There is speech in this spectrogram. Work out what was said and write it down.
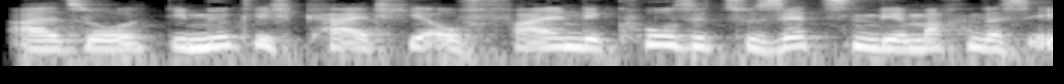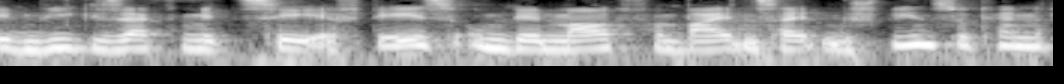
also die Möglichkeit, hier auf fallende Kurse zu setzen. Wir machen das eben, wie gesagt, mit CFDs, um den Markt von beiden Seiten bespielen zu können.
